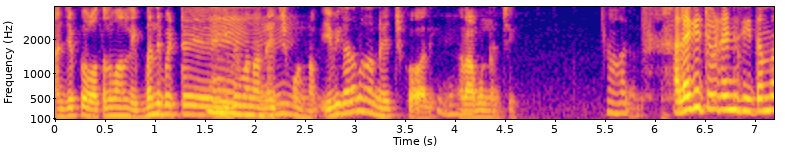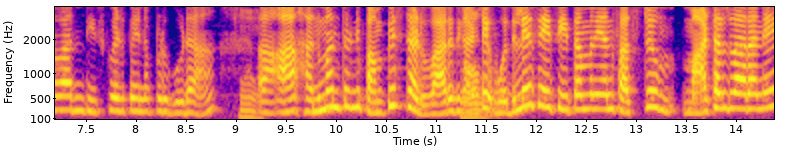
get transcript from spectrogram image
అని చెప్పి అవతల మనల్ని ఇబ్బంది పెట్టే ఇవి మనం. నేర్చుకుంటున్నాం ఇవి కదా మనం నేర్చుకోవాలి. రాముడి నుంచి అలాగే చూడండి సీతమ్మ వారిని తీసుకువెళ్ళిపోయినప్పుడు కూడా. ఆ- హనుమంతుడిని పంపిస్తాడు వారిదిగా. అంటే. వదిలేసే సీతమ్మని అని ఫస్ట్ మాటల ద్వారానే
